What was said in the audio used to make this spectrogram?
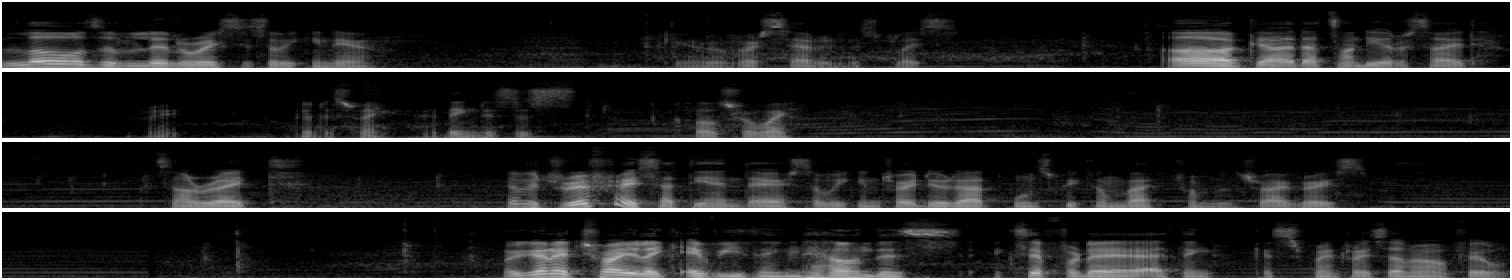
Loads of little races that we can do. Okay, reverse out of this place. Oh god, that's on the other side. Right, go this way. I think this is closer way. It's alright. We have a drift race at the end there, so we can try to do that once we come back from the drag race. We're gonna try like everything now in this, except for the, I think, a sprint race. I don't know if we'll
